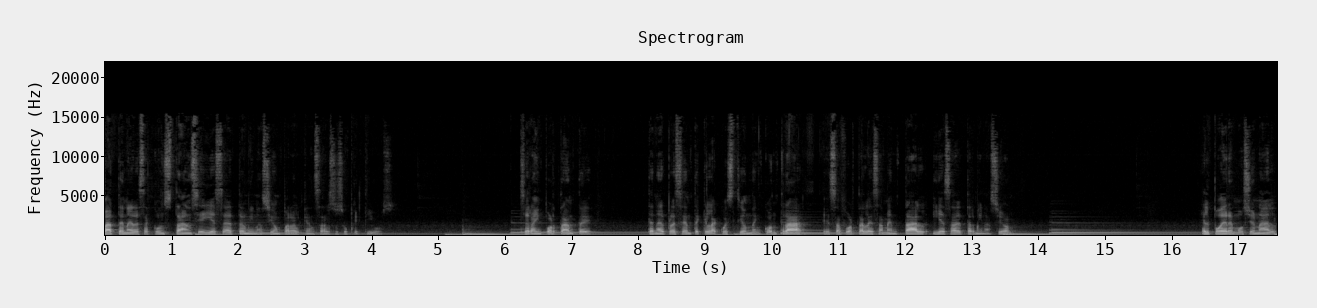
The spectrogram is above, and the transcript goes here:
va a tener esa constancia y esa determinación para alcanzar sus objetivos. Será importante tener presente que la cuestión de encontrar esa fortaleza mental y esa determinación, el poder emocional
